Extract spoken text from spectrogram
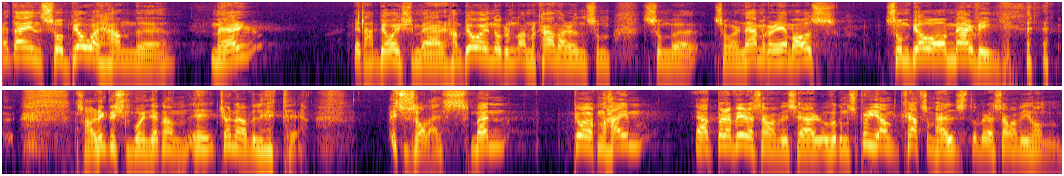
En dag så bjør han uh, mer, eller han bjør ikke mer, han bjør noen amerikanere som, som, uh, som var nærmere hjemme av oss, som bjør av mer vi. så han ringte ikke til min, jeg kan gjerne vil hitte. Ikke så leis, men bjør jeg hjem, er at bare være sammen med seg her, og vi kunne spørre han hva som helst, og være sammen med honom.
